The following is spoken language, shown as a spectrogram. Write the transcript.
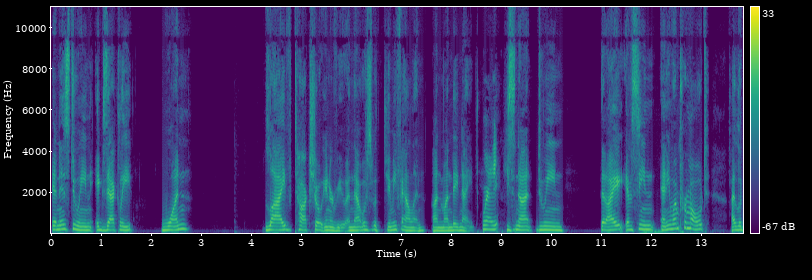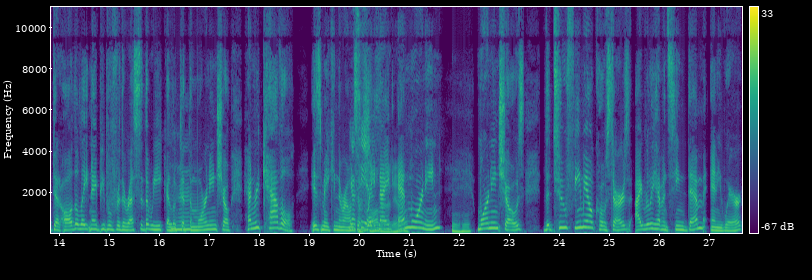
and is doing exactly one live talk show interview, and that was with Jimmy Fallon on Monday night. Right. He's not doing that I have seen anyone promote. I looked at all the late night people for the rest of the week. I looked Mm-hmm. at the morning show. Henry Cavill is making the rounds Yes, of late Saw that, night yeah. and morning morning shows. The two female co-stars, I really haven't seen them anywhere,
